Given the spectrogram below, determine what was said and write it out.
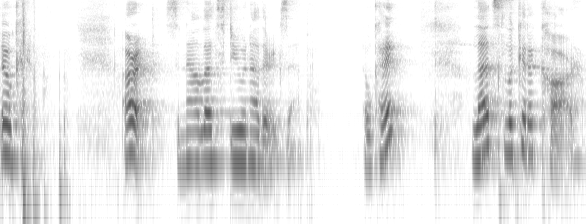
Okay. All right, so now let's do another example. Okay, let's look at a car.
